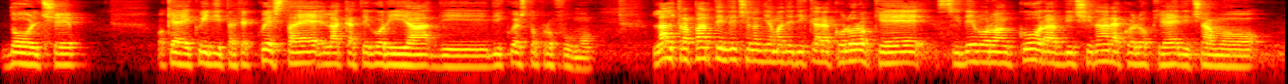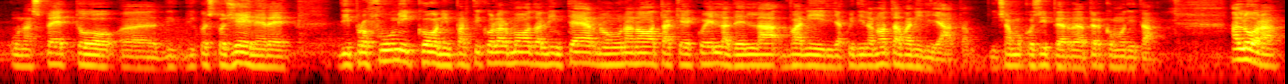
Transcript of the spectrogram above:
dolce. Ok? Quindi perché questa è la categoria di, di questo profumo. L'altra parte invece l'andiamo a dedicare a coloro che si devono ancora avvicinare a quello che è diciamo un aspetto eh, di, di questo genere di profumi con in particolar modo all'interno una nota che è quella della vaniglia quindi la nota vanigliata diciamo così per, per comodità allora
